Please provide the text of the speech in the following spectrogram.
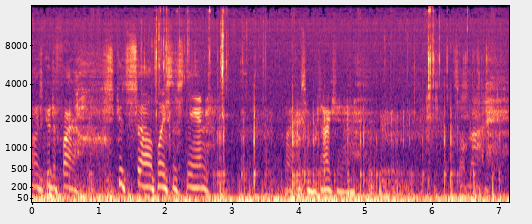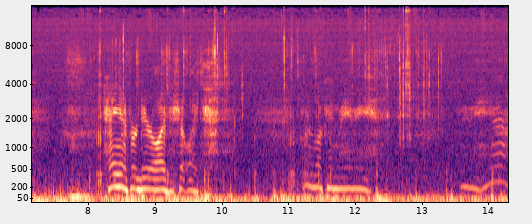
Always good to find a good solid place to stand. Put some protection in. So I'm not hanging for dear life and shit like that. We're looking maybe maybe uh, here.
